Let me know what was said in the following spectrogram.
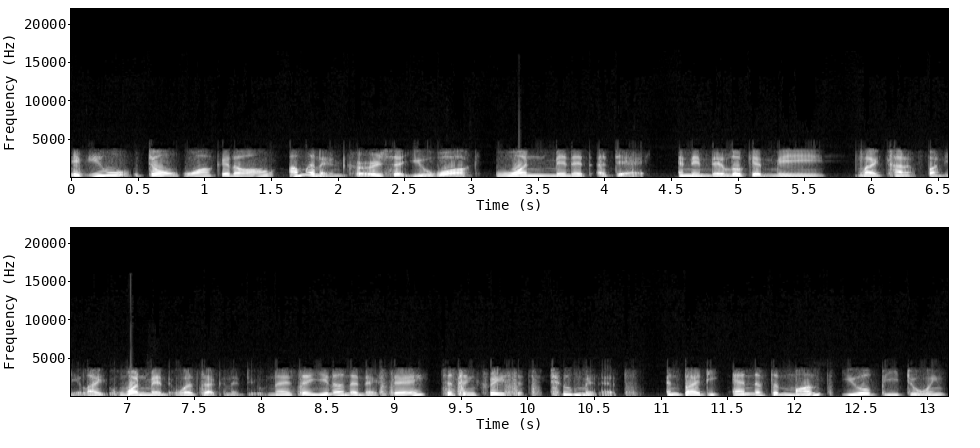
If you don't walk at all, I'm going to encourage that you walk one minute a day. And then they look at me like kind of funny, like one minute, what's that going to do? And I say, you know, the next day, just increase it to two minutes. And by the end of the month, you will be doing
